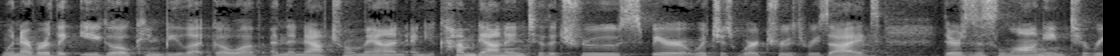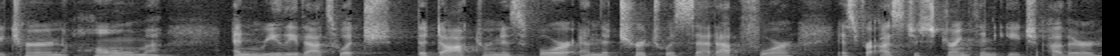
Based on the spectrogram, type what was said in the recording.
whenever the ego can be let go of and the natural man, and you come down into the true spirit, which is where truth resides, there's this longing to return home. And really, that's what the doctrine is for and the church was set up for is for us to strengthen each other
